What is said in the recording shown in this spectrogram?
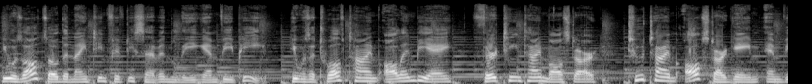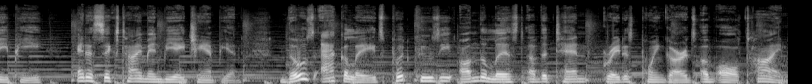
He was also the 1957 league MVP. He was a 12 time All NBA, 13 time All Star, 2 time All Star Game MVP, and a six time NBA champion. Those accolades put Cousy on the list of the 10 greatest point guards of all time,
